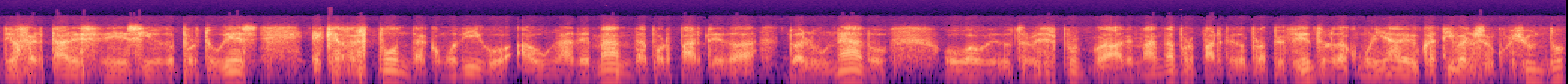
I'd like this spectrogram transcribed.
de ofertar ese ensino do portugués e que responda, como digo, a unha demanda por parte do, do alumnado ou outras veces por, a demanda por parte do propio centro, da comunidade educativa no seu conxunto,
